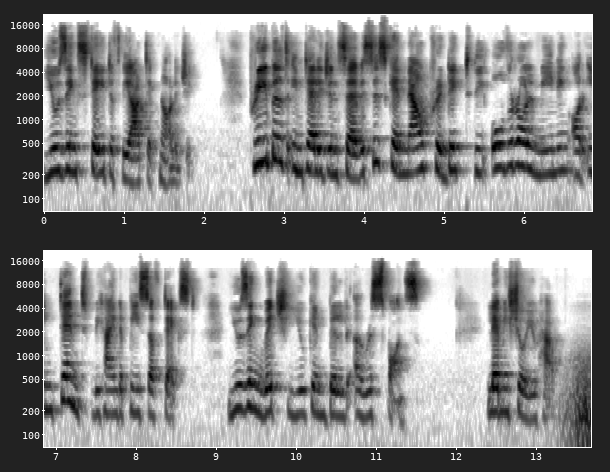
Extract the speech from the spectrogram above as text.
using state of the art technology. Pre built intelligence services can now predict the overall meaning or intent behind a piece of text, using which you can build a response. Let me show you how.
